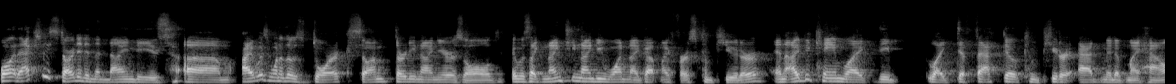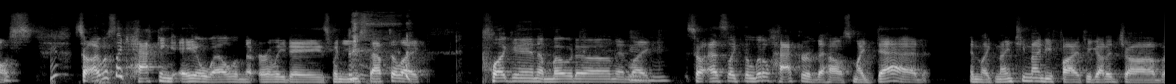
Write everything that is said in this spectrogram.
Well, it actually started in the 90s. Um, I was one of those dorks. So I'm 39 years old. It was like 1991 and I got my first computer and I became like the like de facto computer admin of my house. So I was like hacking AOL in the early days when you used to have to like plug in a modem and like so as like the little hacker of the house, my dad in like 1995 he got a job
